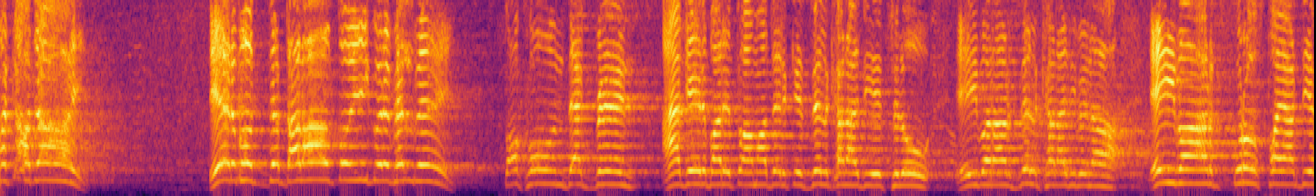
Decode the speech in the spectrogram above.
থাকা যায়, এর মধ্যে দালাল তৈরি করে ফেলবে, তখন দেখবেন আগের বারে তো আমাদেরকে জেলখানা দিয়েছিল, এইবার আর জেলখানা দিবে না, এইবার ক্রস ফায়ার দিয়ে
